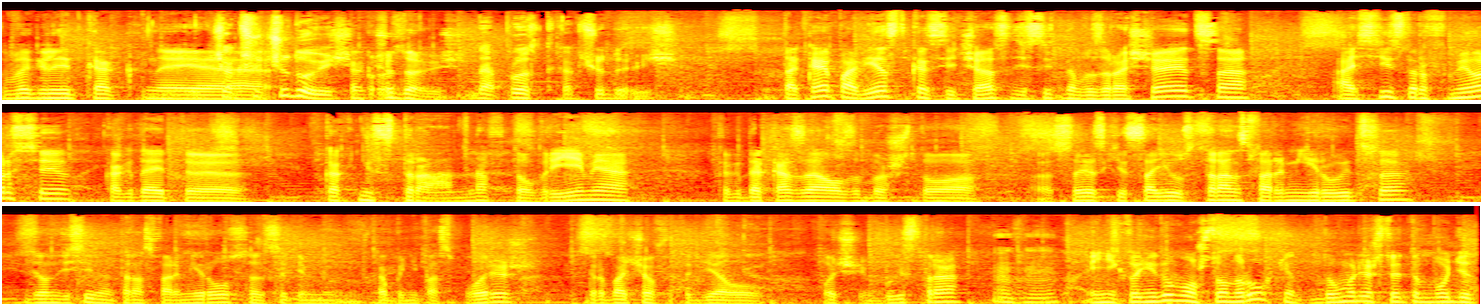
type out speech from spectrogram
выглядит как... э, как чу- чудовище. как просто. чудовище. Да, просто как чудовище. Такая повестка сейчас действительно возвращается. А Sister of Mercy, когда это, как ни странно, в то время, когда казалось бы, что э, Советский Союз трансформируется, и он действительно трансформировался, с этим как бы не поспоришь. Горбачев это делал очень быстро. Мгм. И никто не думал, что он рухнет. Думали, что это будет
